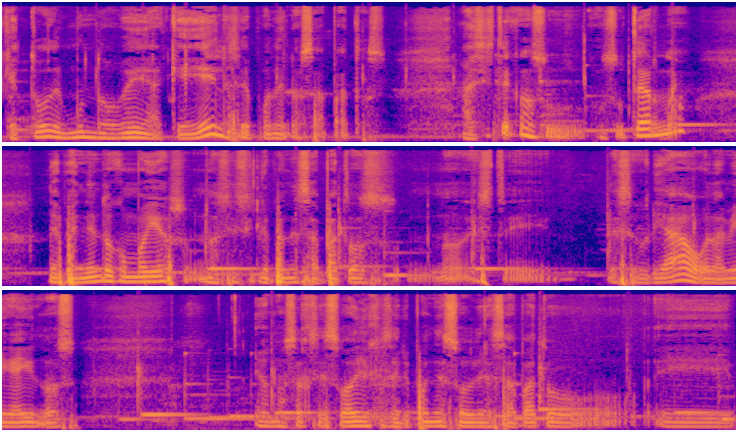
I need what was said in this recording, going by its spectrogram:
que todo el mundo vea que él se pone los zapatos. Así esté con su, con su terno, dependiendo cómo ellos, no sé si le ponen zapatos este, de seguridad o también hay unos unos accesorios que se le ponen sobre el zapato eh,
